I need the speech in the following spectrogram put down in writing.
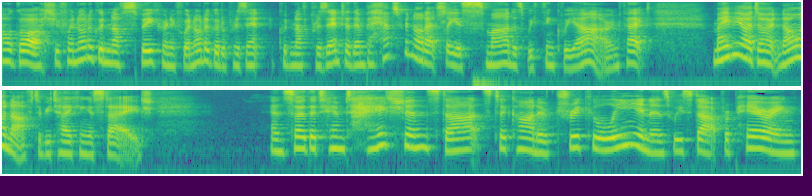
oh gosh, if we're not a good enough speaker and if we're not a good, present, good enough presenter, then perhaps we're not actually as smart as we think we are. In fact, maybe I don't know enough to be taking a stage. And so the temptation starts to kind of trickle in as we start preparing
